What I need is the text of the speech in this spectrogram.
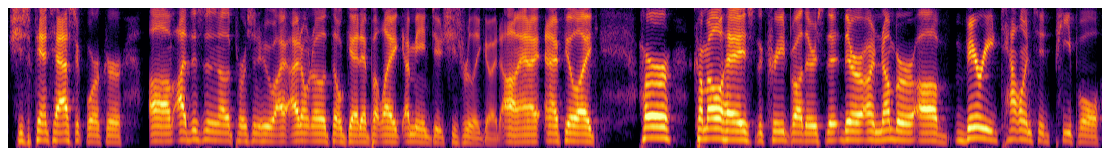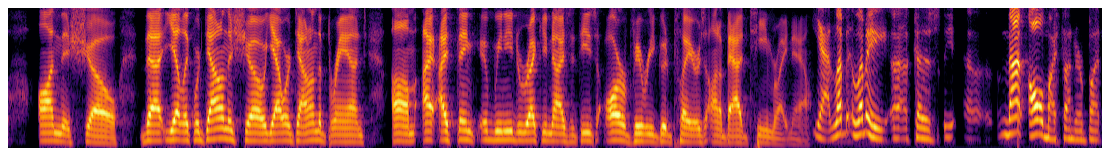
She's a fantastic worker. Um I, this is another person who I, I don't know that they'll get it but like I mean dude she's really good. Um and I and I feel like her, Carmelo Hayes, the Creed brothers. th- There are a number of very talented people on this show that, yeah, like we're down on the show. Yeah, we're down on the brand. Um, I, I think we need to recognize that these are very good players on a bad team right now. yeah let me let me because uh, not all my thunder but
